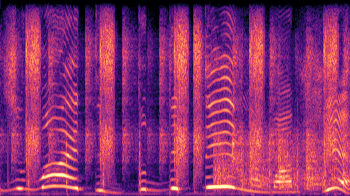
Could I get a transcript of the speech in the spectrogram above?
Здіваєтесь, тут дитина вообще.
